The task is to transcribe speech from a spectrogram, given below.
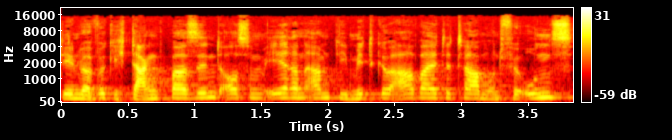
denen wir wirklich dankbar sind aus dem Ehrenamt, die mitgearbeitet haben und für uns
